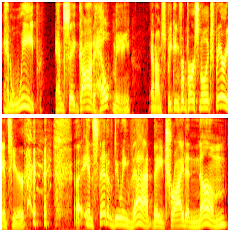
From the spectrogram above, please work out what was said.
and weep and say, God, help me, and I'm speaking from personal experience here, uh, instead of doing that, they try to numb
